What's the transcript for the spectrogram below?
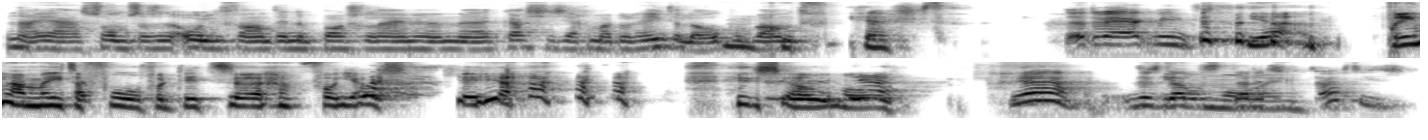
nou ja, soms als een olifant in een porseleinen uh, kastje zeg maar doorheen te lopen. Mm, want Goed, juist. Het werkt niet. Ja, prima metafoor voor dit, uh, voor jouw stukje. Ja, is zo mooi. Ja, ja dus dat is, dat is fantastisch.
